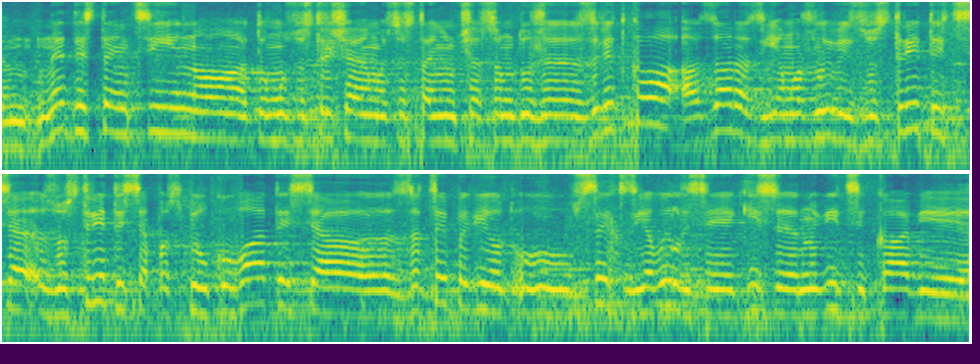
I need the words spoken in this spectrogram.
е, не дистанційно, тому зустрічаємося останнім часом дуже зрідка. А зараз є можливість зустрітися, зустрітися, поспілкуватися. За цей період у всіх з'явилися якісь нові цікаві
